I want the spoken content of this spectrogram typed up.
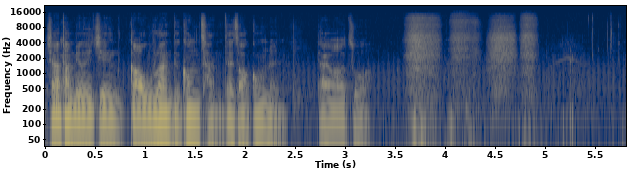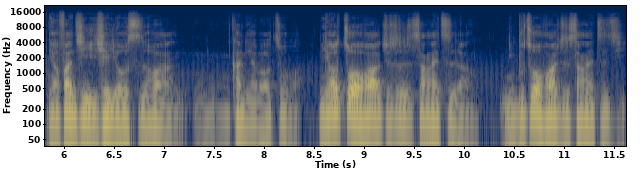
现在旁边有一间高污染的工厂在找工人，他要不要做？你要放弃一切优势的话，你看你要不要做嘛？你要做的话，就是伤害自然；你不做的话，就是伤害自己。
